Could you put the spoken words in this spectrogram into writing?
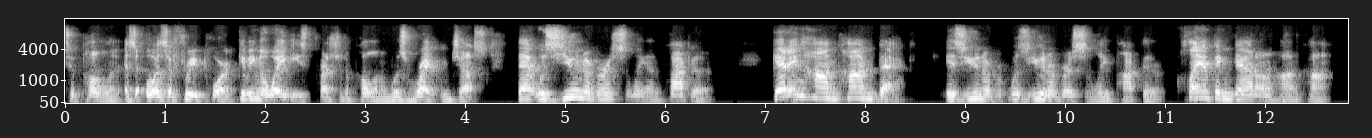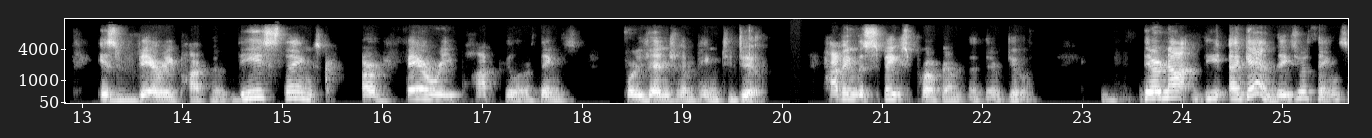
to Poland as, as a free port, giving away East Prussia to Poland was right and just. That was universally unpopular. Getting Hong Kong back is uni- was universally popular. Clamping down on Hong Kong is very popular. These things are very popular things for Xi Jinping to do. Having the space program that they're doing. They're not the again, these are things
